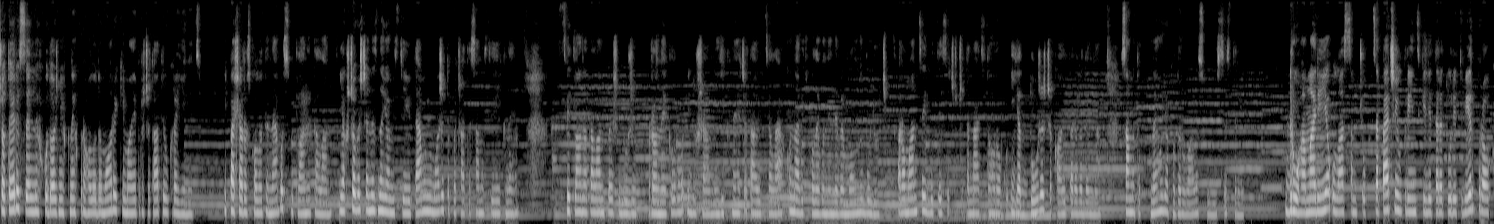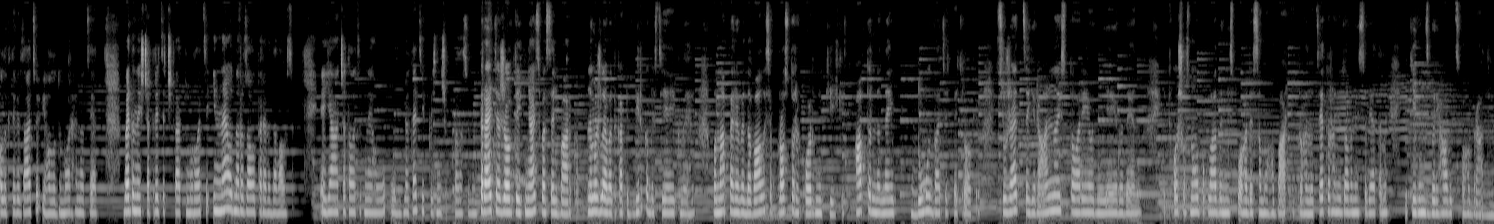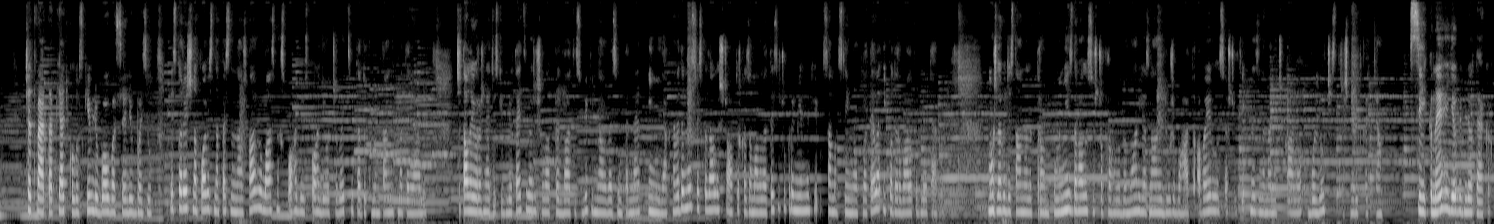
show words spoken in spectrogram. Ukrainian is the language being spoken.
Чотири сильних художніх книг про голодомор, які має прочитати українець. І перша розколоте небо Світлани Талан. Якщо ви ще не знайомі з цією темою, можете почати саме з цієї книги. Світлана Талан пише дуже проникливо і душевно. Її книги читаються легко, навіть коли вони невимовно болючі. Роман цей 2014 року, і я дуже чекаю переведення. Саме таку книгу я подарувала своїй сестрі. Друга Марія Улас Самчук. Це перший в українській літературі твір про колективізацію і голодомор геноцид, виданий ще в 34-му році і неодноразово перевидавався. Я читала цю книгу у бібліотеці і пізніше купила собі. Третя жовтий князь Василь Барка. Неможлива така підбірка без цієї книги. Вона перевидавалася просто рекордну кількість. Автор над нею думав 25 років. Сюжет це є реальна історія однієї родини. І також основу покладені спогади самого Барки про геноцид, організований совєтами, який він зберігав від свого брата. Четверта п'ять колосків Любов Василів Базюк. Історична повість написана на основі власних спогадів, спогадів очевидців та документальних матеріалів. Читала її у Рожнятівській бібліотеці, вирішила придбати собі, підняла весь інтернет і ніяк. На видавництві сказали, що авторка замовила тисячу примірників, самостійно оплатила і подарувала бібліотеку. Можливо, дістану електронку. Мені здавалося, що про голодомор я знаю дуже багато, а виявилося, що в тій книзі на мене чекало болюче страшне відкриття. Всі книги є в бібліотеках.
